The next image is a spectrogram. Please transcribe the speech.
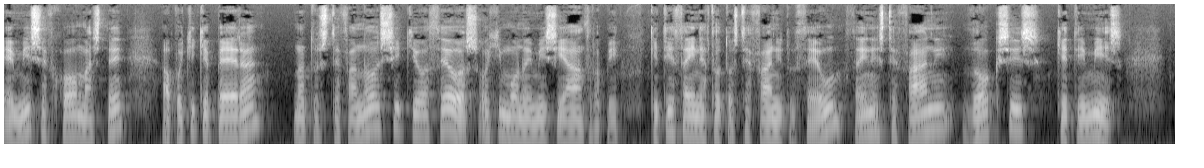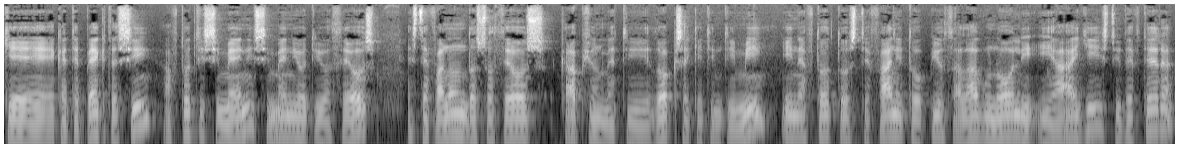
εμείς ευχόμαστε από εκεί και πέρα να τους στεφανώσει και ο Θεός, όχι μόνο εμείς οι άνθρωποι. Και τι θα είναι αυτό το στεφάνι του Θεού, θα είναι στεφάνι δόξης και τιμής. Και κατ' επέκταση αυτό τι σημαίνει, σημαίνει ότι ο Θεός, στεφανώνοντας ο Θεός κάποιον με τη δόξα και την τιμή, είναι αυτό το στεφάνι το οποίο θα λάβουν όλοι οι Άγιοι στη Δευτέρα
